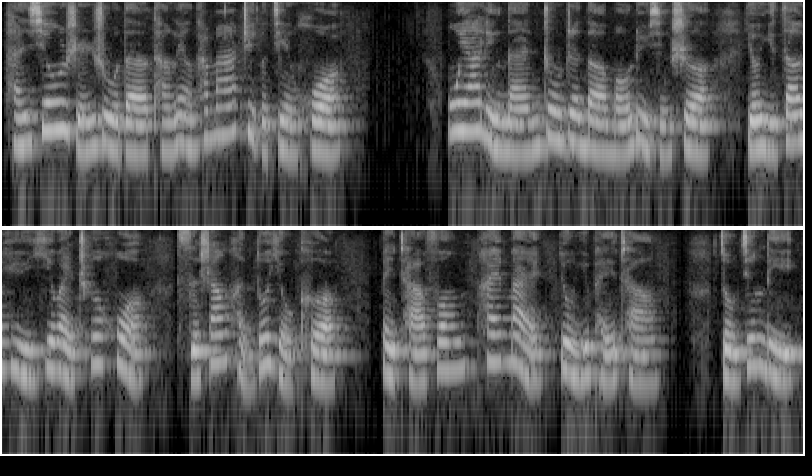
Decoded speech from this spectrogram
含羞忍辱的唐亮他妈这个贱货！乌鸦岭南重镇的某旅行社，由于遭遇意外车祸，死伤很多游客，被查封、拍卖，用于赔偿。总经理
